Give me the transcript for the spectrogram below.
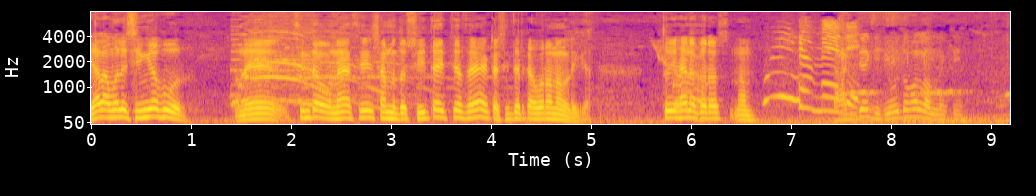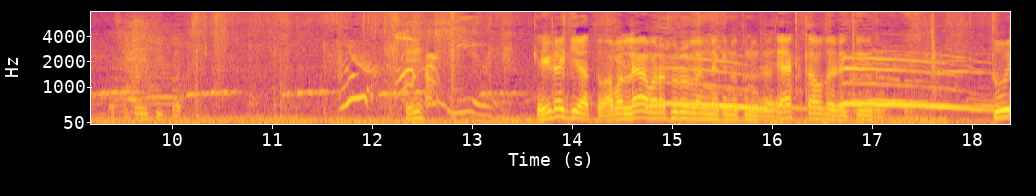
গেলাম বলে সিঙ্গাপুর। মানে চিন্তা ভাবনা আছে সামনে তো শীত আইতেছে একটা শীতের কাপড় আনার লেগে। তুই হ্যাঁ করস নাম। বললাম নাকি? এইটা কি এত? আবার লে আবার শুরু হলেন নাকি নতুন করে? একটাও তো এটা কি হলো? তুই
